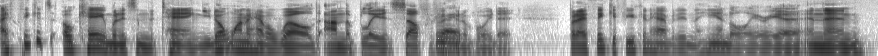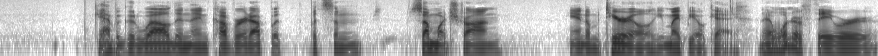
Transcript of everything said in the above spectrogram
I think it's okay when it's in the tang. You don't want to have a weld on the blade itself if you can avoid it. But I think if you can have it in the handle area and then have a good weld and then cover it up with, with some somewhat strong handle material, you might be okay. And I wonder if they were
